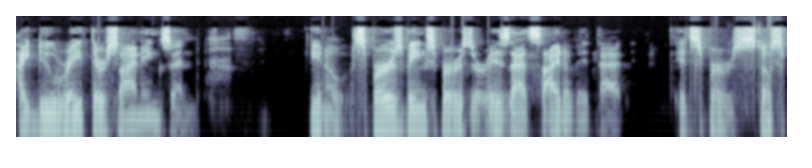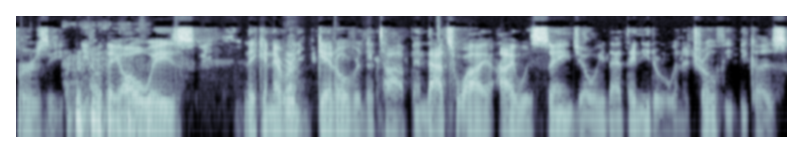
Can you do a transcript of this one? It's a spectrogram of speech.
I do rate their signings, and you know, Spurs being Spurs, there is that side of it that it's Spurs, so Spursy. You know, they always they can never yeah. get over the top, and that's why I was saying, Joey, that they need to win a trophy because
